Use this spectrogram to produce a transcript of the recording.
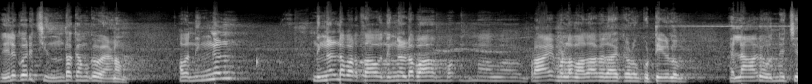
ഇതിലൊക്കെ ഒരു ചിന്തയൊക്കെ നമുക്ക് വേണം. അപ്പം നിങ്ങൾ നിങ്ങളുടെ ഭർത്താവ് നിങ്ങളുടെ പ്രായമുള്ള മാതാപിതാക്കളും കുട്ടികളും എല്ലാവരും ഒന്നിച്ച്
